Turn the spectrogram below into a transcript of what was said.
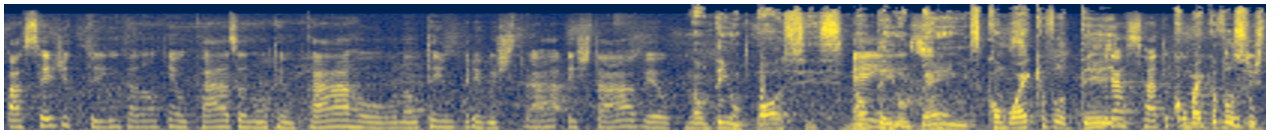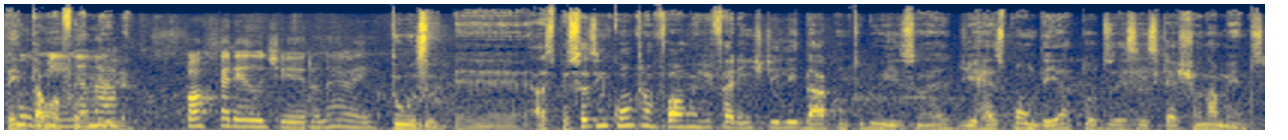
passei de 30, não tenho casa, não tenho carro, não tenho emprego estável. Não tenho posses, não É tenho isso. bens. Como é que eu vou ter? Engraçado como é que eu vou sustentar uma família? Porcaria do dinheiro, né, velho? tudo. É, as pessoas encontram formas diferentes de lidar com tudo isso, né? De responder a todos esses questionamentos.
